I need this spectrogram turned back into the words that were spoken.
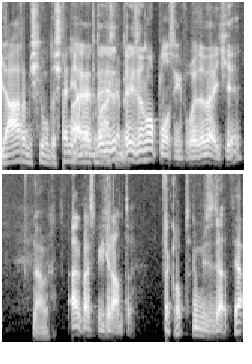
jaren, misschien wel decennia mee te er, maken is, er hebben. is een oplossing voor, dat weet je. Nou, Arbeidsmigranten dat klopt. noemen ze dat. Ja.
